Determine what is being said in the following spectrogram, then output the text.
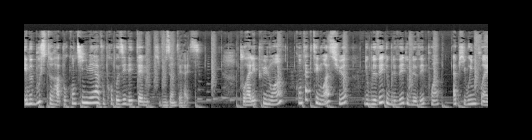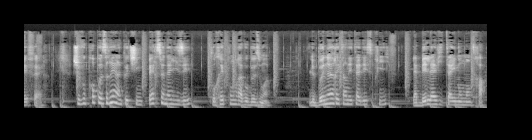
et me boostera pour continuer à vous proposer des thèmes qui vous intéressent. Pour aller plus loin, contactez-moi sur www.happywin.fr. Je vous proposerai un coaching personnalisé pour répondre à vos besoins. Le bonheur est un état d'esprit, la bella vita est mon mantra.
